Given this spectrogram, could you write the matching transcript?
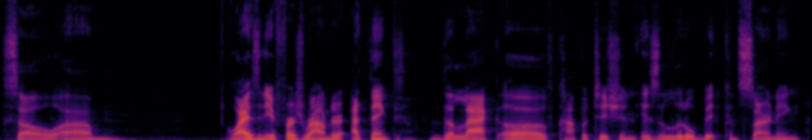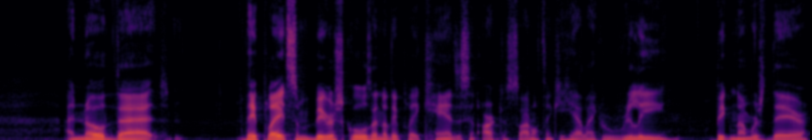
So um, why isn't he a first rounder? I think the lack of competition is a little bit concerning. I know that they played some bigger schools. I know they played Kansas and Arkansas. I don't think he had like really big numbers there.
